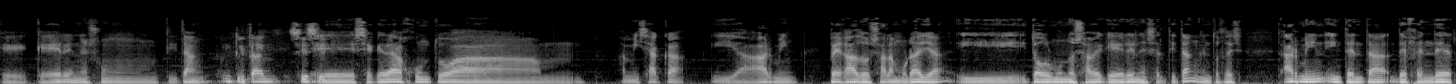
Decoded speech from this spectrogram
que, que Eren es un titán. Un titán, sí, sí. eh, se queda junto a, mm, a Misaka y a Armin pegados a la muralla y, y todo el mundo sabe que Eren es el titán. Entonces Armin intenta defender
